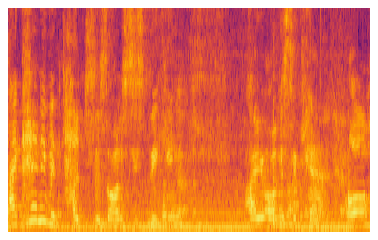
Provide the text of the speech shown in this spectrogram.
I can't even touch this, honestly speaking. I honestly can't. Oh,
